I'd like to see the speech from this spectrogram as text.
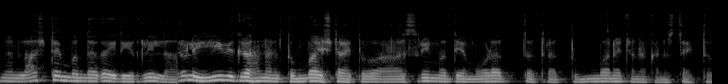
ನಾನು ಲಾಸ್ಟ್ ಟೈಮ್ ಬಂದಾಗ ಇದು ಇರಲಿಲ್ಲ. ಅದರಲ್ಲಿ ಈ ವಿಗ್ರಹ ನನಗೆ ತುಂಬ ಇಷ್ಟ ಆಯಿತು. ಆ ಹಸಿರಿನ ಮಧ್ಯೆ ಮೋಡದ ಹತ್ರ ತುಂಬಾ ಚೆನ್ನಾಗಿ ಕಾಣಿಸ್ತಾ ಇತ್ತು.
